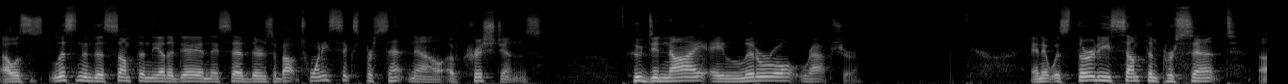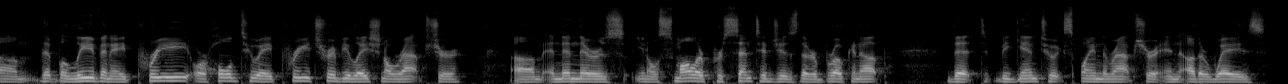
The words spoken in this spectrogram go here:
I was listening to something the other day and they said there's about 26% now of Christians who deny a literal rapture. And it was 30 something percent um, that believe in a pre or hold to a pre tribulational rapture. Um, and then there's you know smaller percentages that are broken up that begin to explain the rapture in other ways.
